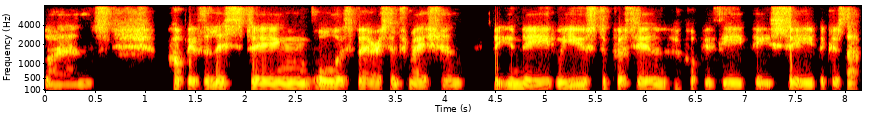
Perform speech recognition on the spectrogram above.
plans, copy of the listing, all this various information that you need. We used to put in a copy of the EPC because that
